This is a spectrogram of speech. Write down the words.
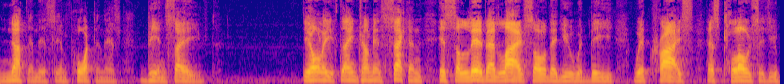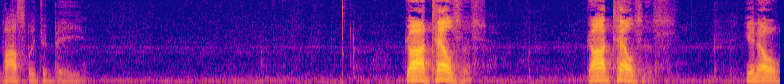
Nothing is important as being saved. The only thing coming second is to live that life so that you would be with Christ as close as you possibly could be. God tells us. God tells us. You know,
